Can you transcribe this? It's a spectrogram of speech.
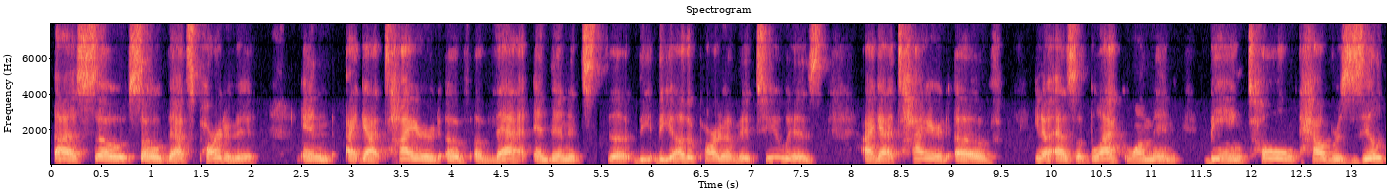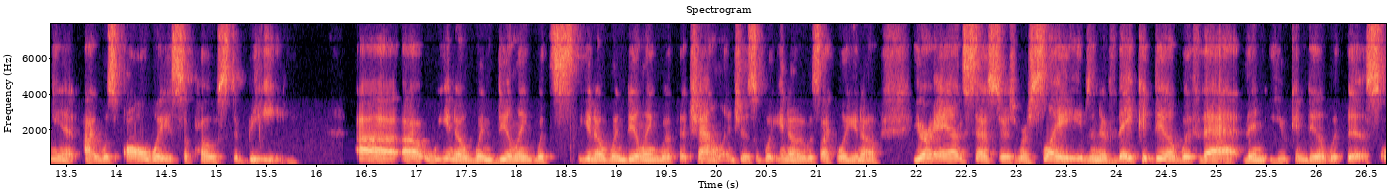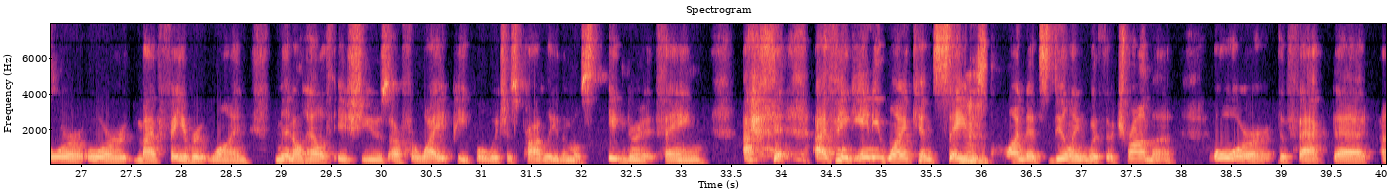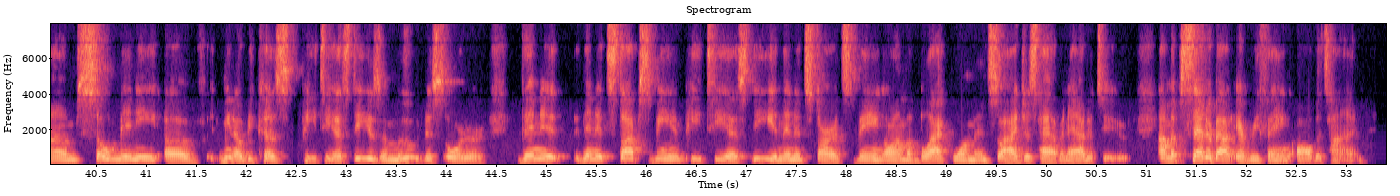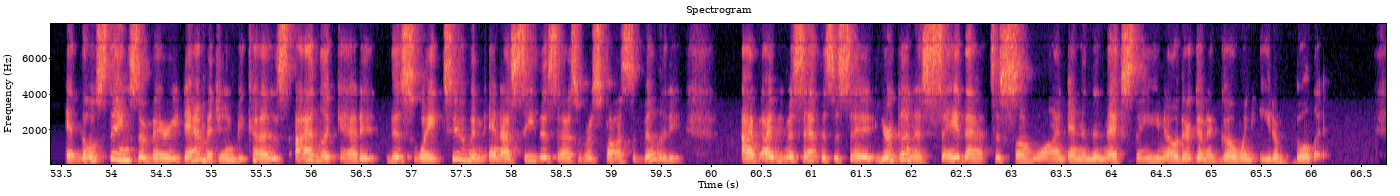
Uh, so, so that's part of it. And I got tired of, of that. And then it's the, the, the other part of it too is I got tired of, you know, as a Black woman being told how resilient I was always supposed to be uh, uh, you know, when dealing with, you know, when dealing with a challenge is what, you know, it was like, well, you know, your ancestors were slaves. And if they could deal with that, then you can deal with this. Or, or my favorite one, mental health issues are for white people, which is probably the most ignorant thing I, I think anyone can say to mm-hmm. someone that's dealing with a trauma or the fact that um, so many of you know because PTSD is a mood disorder, then it then it stops being PTSD and then it starts being oh I'm a black woman so I just have an attitude. I'm upset about everything all the time. And those things are very damaging because I look at it this way too, and, and I see this as a responsibility. I've, I've even said this to say, you're going to say that to someone, and then the next thing you know, they're going to go and eat a bullet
